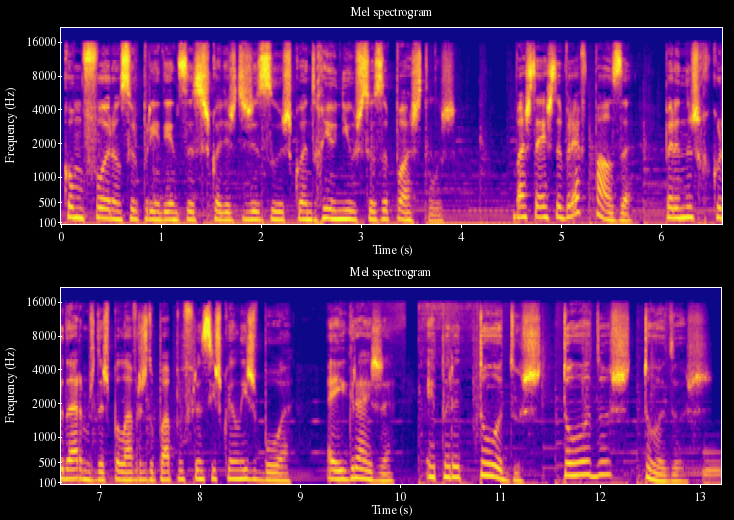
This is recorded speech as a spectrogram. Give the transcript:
Como foram surpreendentes as escolhas de Jesus quando reuniu os seus apóstolos. Basta esta breve pausa para nos recordarmos das palavras do Papa Francisco em Lisboa. A Igreja é para todos, todos, todos.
